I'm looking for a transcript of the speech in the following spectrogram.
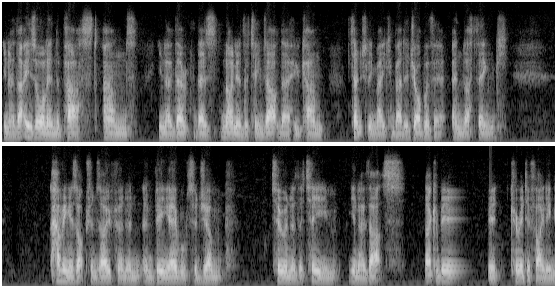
you know, that is all in the past. And, you know, there, there's nine other teams out there who can potentially make a better job of it. And I think having his options open and, and being able to jump to another team, you know, that's that could be a career defining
